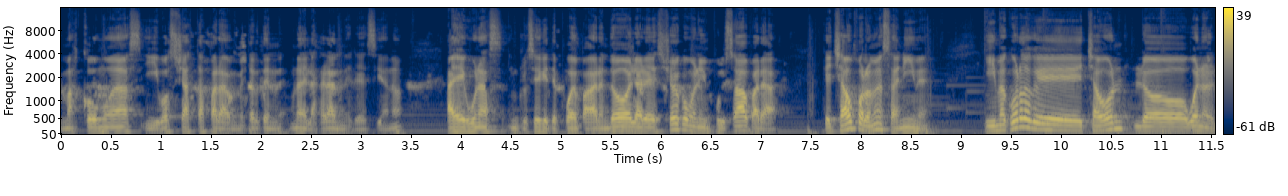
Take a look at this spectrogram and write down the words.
más cómodas, y vos ya estás para meterte en una de las grandes, le decía, ¿no? Hay algunas, inclusive, que te pueden pagar en dólares. Yo como lo impulsaba para que chabón por lo menos se anime. Y me acuerdo que Chabón lo. Bueno,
